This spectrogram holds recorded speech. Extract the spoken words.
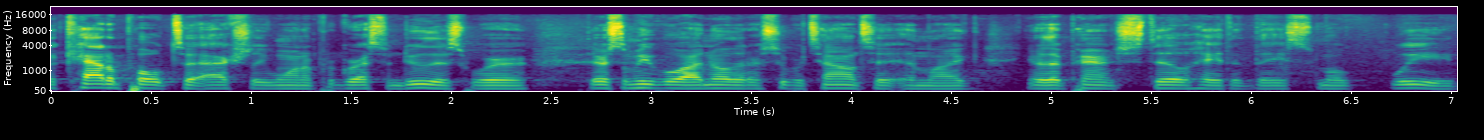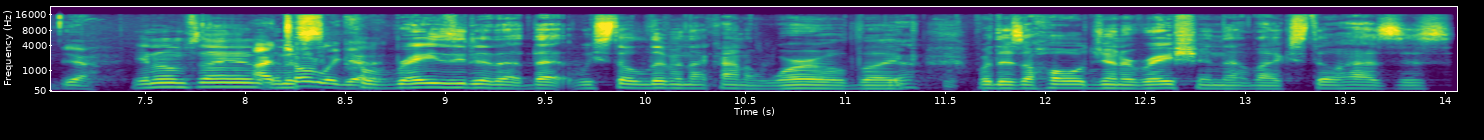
a catapult to actually want to progress and do this. Where there's some people I know that are super talented and like you know their parents still hate that they smoke weed. Yeah. you know what I'm saying? I and totally it's get it. crazy to that that we still live in that kind of world, like Yeah. where there's a whole generation that like still has this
